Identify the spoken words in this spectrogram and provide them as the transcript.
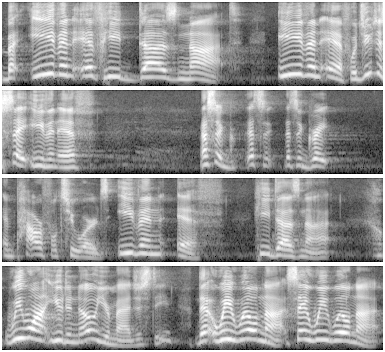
but even if he does not, even if, would you just say even if? That's a, that's a, that's a great and powerful two words. Even if he does not. We want you to know, Your Majesty, that we will not. Say, we will not.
